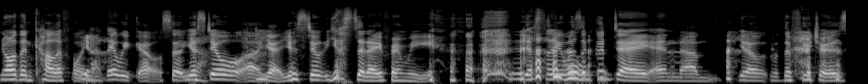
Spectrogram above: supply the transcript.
Northern California. Yeah. There we go. So you're yeah. still uh, yeah you're still yesterday for me. yesterday was a good day, and um, you know the future is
